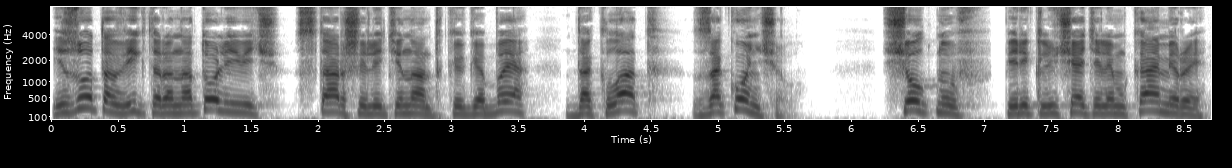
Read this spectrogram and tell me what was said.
Изотов Виктор Анатольевич, старший лейтенант КГБ, доклад закончил. Щелкнув переключателем камеры,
